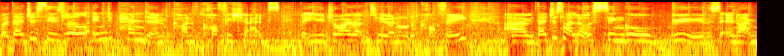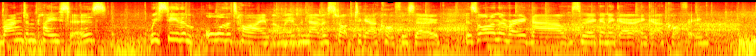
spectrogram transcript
But they're just these little independent kind of coffee sheds that you drive up to and order coffee. Um, they're just like little single booths in like random places. We see them all the time and we've never stopped to get a coffee. So there's one on the road now, so we're gonna go and get a coffee.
